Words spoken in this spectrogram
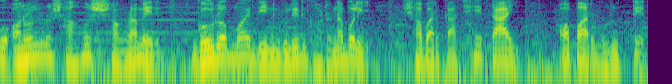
ও অনন্য সাহস সংগ্রামের গৌরবময় দিনগুলির ঘটনাবলী সবার কাছে তাই অপার গুরুত্বের।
